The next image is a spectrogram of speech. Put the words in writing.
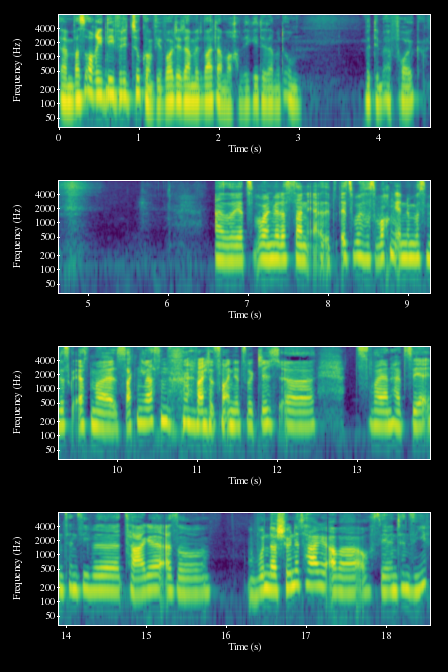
Ähm, was ist eure Idee für die Zukunft? Wie wollt ihr damit weitermachen? Wie geht ihr damit um? Mit dem Erfolg? Also jetzt wollen wir das dann, jetzt über das Wochenende müssen wir es erstmal sacken lassen, weil das waren jetzt wirklich äh, zweieinhalb sehr intensive Tage, also wunderschöne Tage, aber auch sehr intensiv.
